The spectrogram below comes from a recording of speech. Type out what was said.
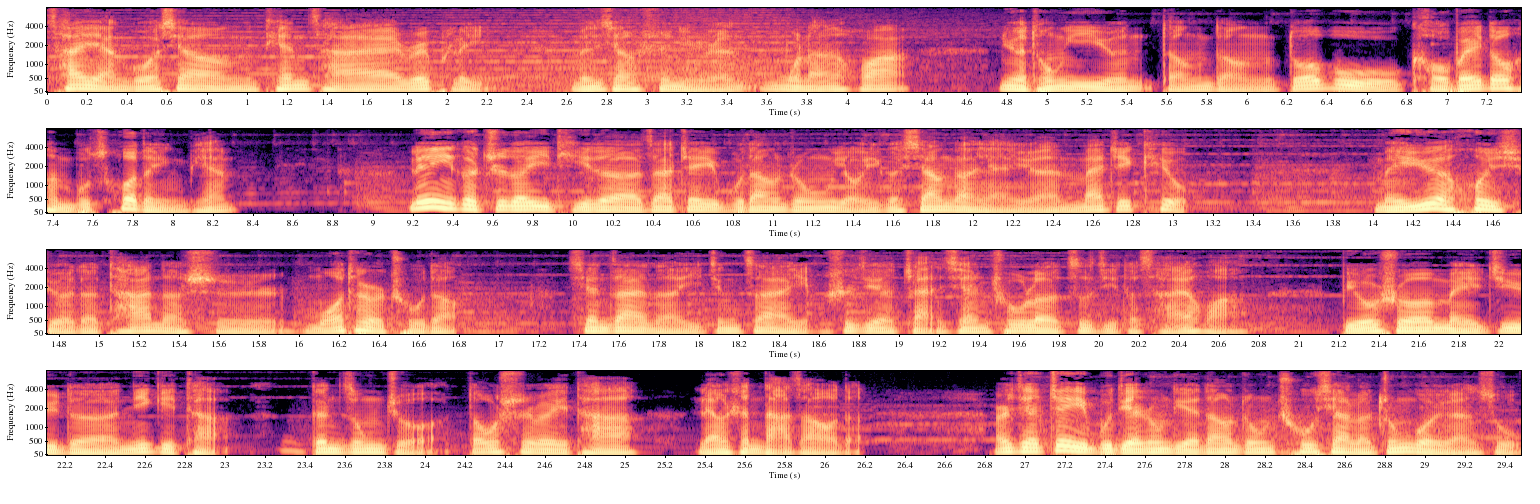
参演过像《天才 Ripley》、《闻香识女人》、《木兰花》、《虐童疑云》等等多部口碑都很不错的影片。另一个值得一提的，在这一部当中有一个香港演员 Magic Q，美粤混血的他呢是模特出道，现在呢已经在影视界展现出了自己的才华，比如说美剧的 Nikita、跟踪者都是为他量身打造的，而且这一部《碟中谍》当中出现了中国元素，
